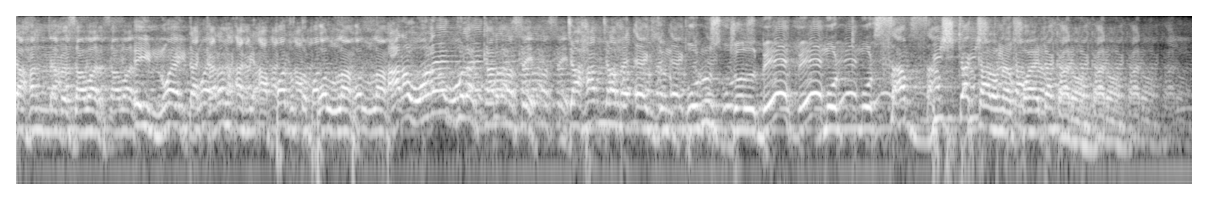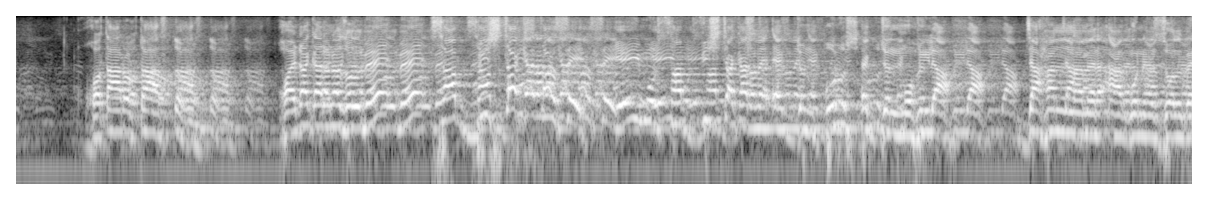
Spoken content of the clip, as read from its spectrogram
জাহান্নামে যাওয়ার। এই নয়টা কারণ আমি আপাতত বললাম। আরও অনেকগুলা কারণ আছে জাহান্নামে একজন পুরুষ চলবে মোট মোট ছাব্বিশটা কারণে কয়টা কারণ? কথা কারণে কারণ একজন পুরুষ, একজন মহিলা আগুনে জ্বলবে।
